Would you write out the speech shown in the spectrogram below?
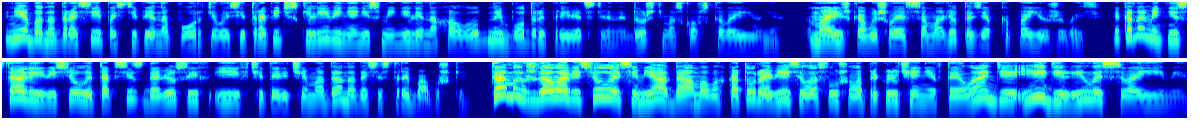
Небо над Россией постепенно портилось, и тропический ливень они сменили на холодный, бодрый приветственный дождь московского июня. Маришка вышла из самолета, зябко поюживаясь. Экономить не стали, и веселый таксист довез их и их четыре чемодана до сестры бабушки. Там их ждала веселая семья Адамовых, которая весело слушала приключения в Таиланде и делилась своими.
